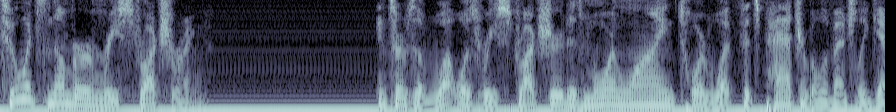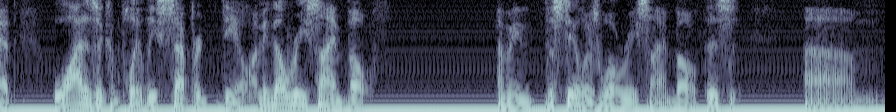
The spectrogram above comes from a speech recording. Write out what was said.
to its number in restructuring in terms of what was restructured is more in line toward what Fitzpatrick will eventually get. Watt is a completely separate deal. I mean, they'll re-sign both. I mean, the Steelers will re-sign both. This, um,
